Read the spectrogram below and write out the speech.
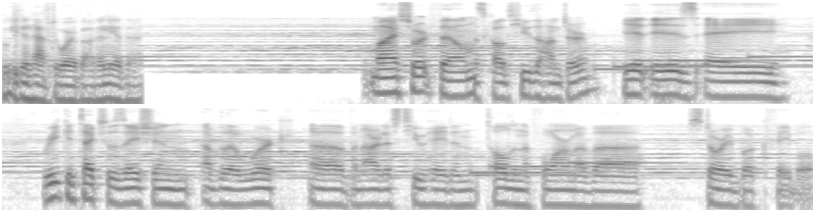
we didn't have to worry about any of that. My short film is called Hugh the Hunter. It is a recontextualization of the work of an artist, Hugh Hayden, told in the form of a storybook fable.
